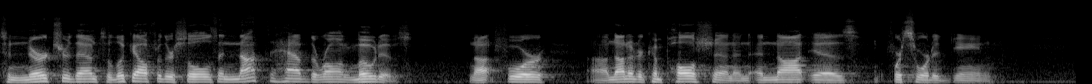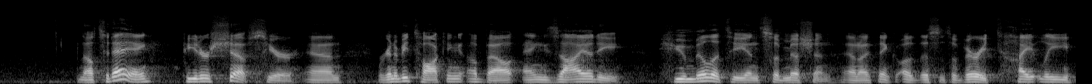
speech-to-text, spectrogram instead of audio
to nurture them, to look out for their souls, and not to have the wrong motives, not for uh, not under compulsion and, and not as for sordid gain. Now today, Peter shifts here, and we're going to be talking about anxiety, humility, and submission. And I think oh, this is a very tightly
